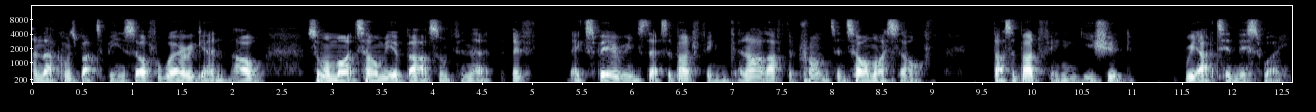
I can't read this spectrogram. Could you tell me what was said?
and that comes back to being self aware again. I'll someone might tell me about something that they've experienced that's a bad thing, and I'll have to prompt and tell myself that's a bad thing. You should react in this way.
